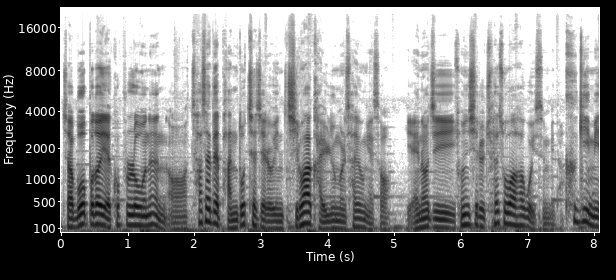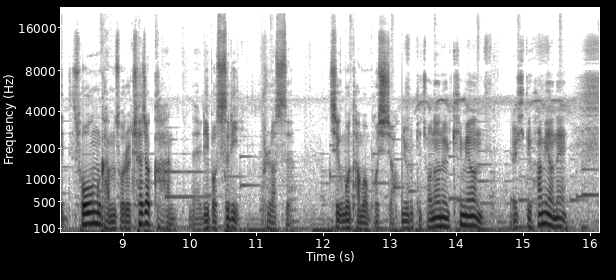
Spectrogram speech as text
자 무엇보다 이 에코플로우는 어, 차세대 반도체 재료인 질화 갈륨을 사용해서 이 에너지 손실을 최소화하고 있습니다. 크기 및 소음 감소를 최적화한 네, 리버 3 플러스 지금부터 한번 보시죠. 이렇게 전원을 키면 LCD 화면에 어,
